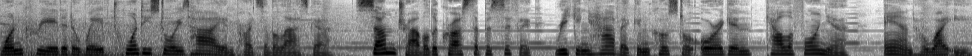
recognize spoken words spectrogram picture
one created a wave 20 stories high in parts of Alaska. Some traveled across the Pacific, wreaking havoc in coastal Oregon, California, and Hawaii.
